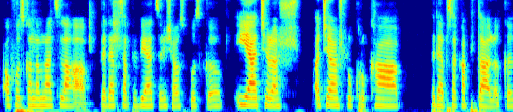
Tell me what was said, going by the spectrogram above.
au fost condamnați la pedepsa pe viață și au spus că e același, același lucru ca pedepsa capitală, că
